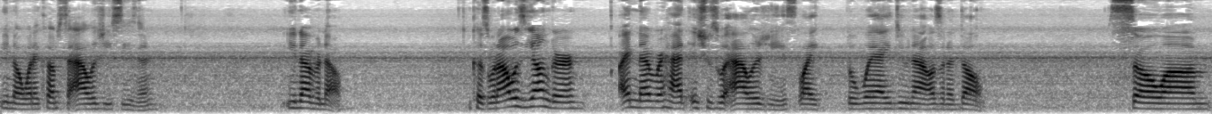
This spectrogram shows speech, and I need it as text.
you know, when it comes to allergy season. You never know. Because when I was younger, I never had issues with allergies like the way I do now as an adult. So, um,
